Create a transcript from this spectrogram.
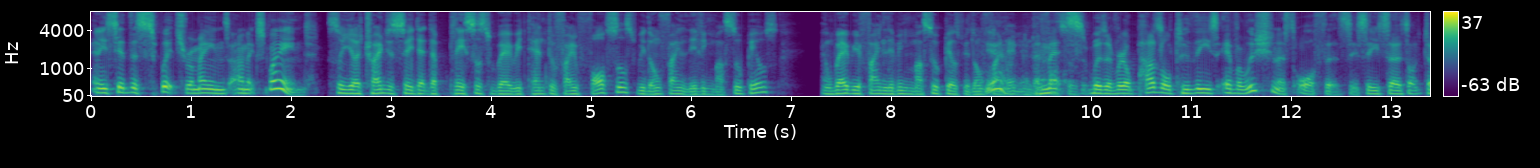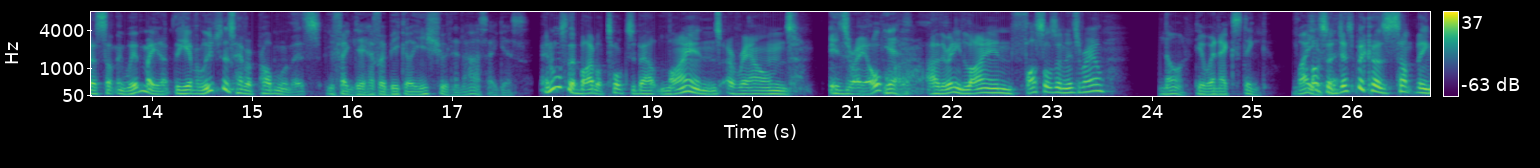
And he said the switch remains unexplained. So you're trying to say that the places where we tend to find fossils, we don't find living marsupials, and where we find living marsupials, we don't Yeah, find them in the and that was a real puzzle to these evolutionist authors, you see. So it's not just something we've made up. The evolutionists have a problem with this. In fact, they have a bigger issue than us, I guess. And also, the Bible talks about lions around Israel. Yes. Are there any lion fossils in Israel? No, they went extinct. Why Also, just because something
